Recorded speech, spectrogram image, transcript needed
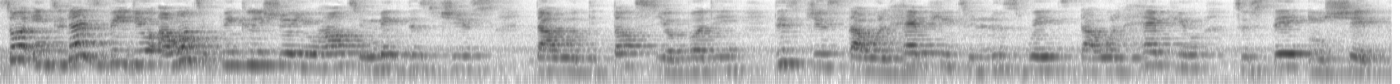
So in today's video, I want to quickly show you how to make this juice that will detox your body this juice that will help you to lose weight that will help you to stay in shape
